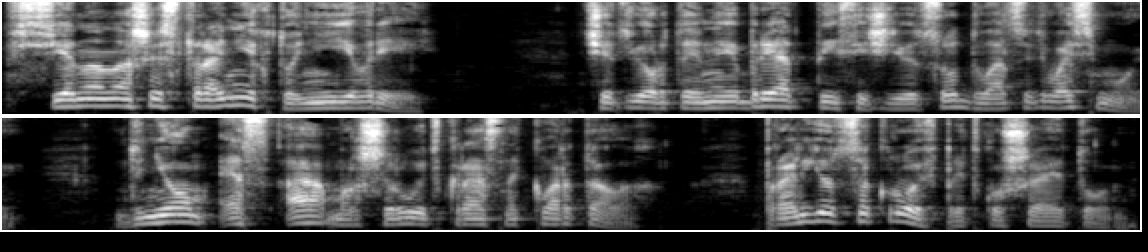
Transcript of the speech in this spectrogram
Все на нашей стороне, кто не еврей. 4 ноября 1928. Днем СА марширует в красных кварталах. Прольется кровь, предвкушает он.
